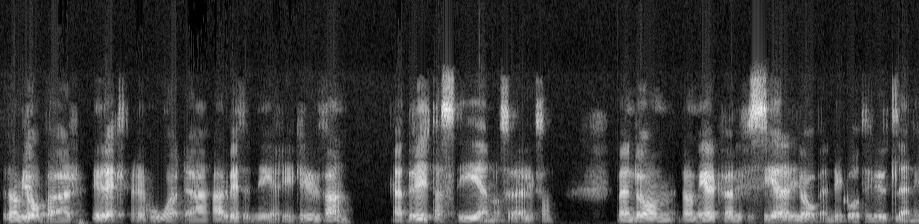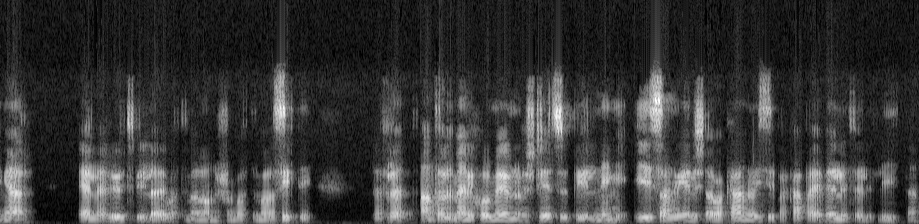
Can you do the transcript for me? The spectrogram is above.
De jobbar direkt med det hårda arbetet nere i gruvan, att bryta sten och sådär liksom. Men de, de mer kvalificerade jobben, det går till utlänningar eller utbildade guatemalaner från Guatemala City. Därför att antalet människor med universitetsutbildning i San Miguel Ixtahuacan och i Zipacapa är väldigt, väldigt liten.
